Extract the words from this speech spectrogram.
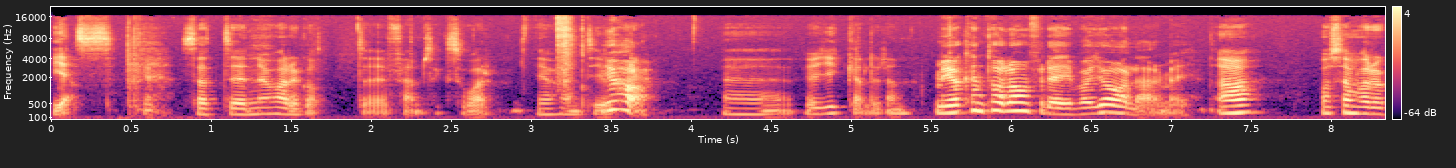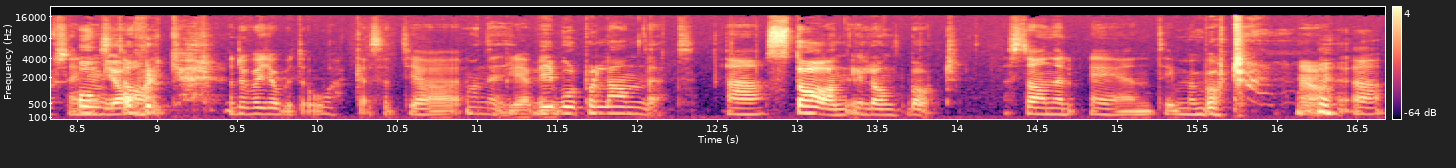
Yes. Ja. Så att eh, nu har det gått eh, fem, sex år. Jag har inte gjort Jaha. det. Eh, jag gick aldrig den. Men jag kan tala om för dig vad jag lär mig. Ja. Och sen var det också inne Om jag stan. orkar. Och det var jobbigt att åka så att jag nej. blev... Vi bor på landet. Ja, Stan är långt bort. stan är en timme bort. Ja, ja.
